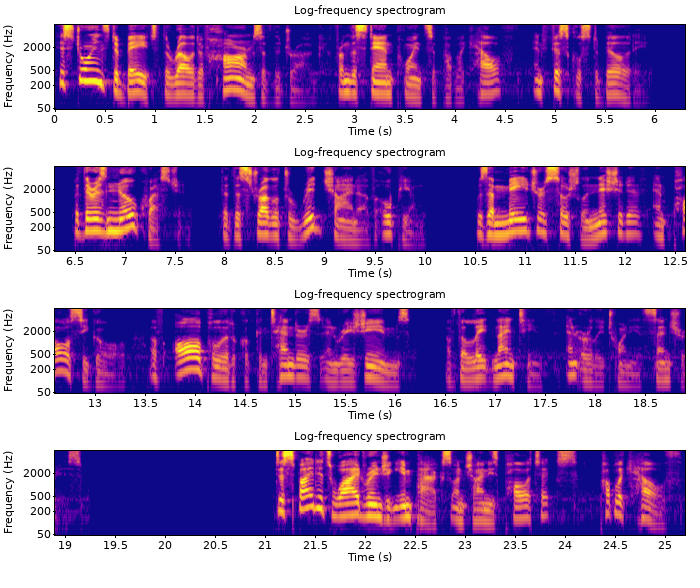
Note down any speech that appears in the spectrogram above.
Historians debate the relative harms of the drug from the standpoints of public health and fiscal stability, but there is no question that the struggle to rid China of opium was a major social initiative and policy goal of all political contenders and regimes of the late 19th and early 20th centuries. Despite its wide ranging impacts on Chinese politics, public health,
